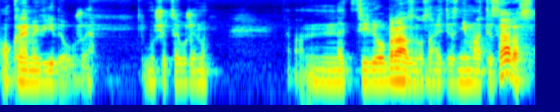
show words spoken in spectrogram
окреме відео вже. Тому що це вже ну, не цілеобразно, знаєте, знімати зараз.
